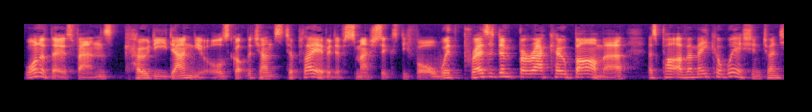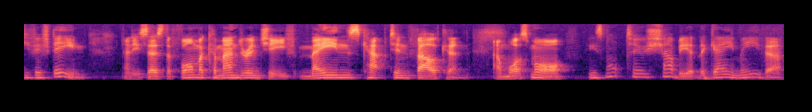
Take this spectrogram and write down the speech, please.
One of those fans, Cody Daniels, got the chance to play a bit of Smash 64 with President Barack Obama as part of a Make a Wish in 2015. And he says the former commander in chief mains Captain Falcon. And what's more, he's not too shabby at the game either.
